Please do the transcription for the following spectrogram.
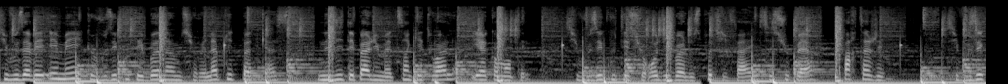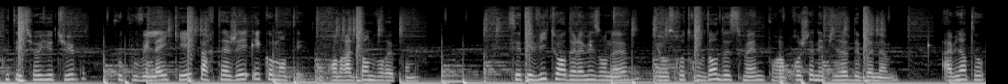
Si vous avez aimé et que vous écoutez Bonhomme sur une appli de podcast, n'hésitez pas à lui mettre 5 étoiles et à commenter. Si vous écoutez sur Audible ou Spotify, c'est super, partagez. Si vous écoutez sur YouTube, vous pouvez liker, partager et commenter. On prendra le temps de vous répondre. C'était Victoire de la Maison Neuve et on se retrouve dans deux semaines pour un prochain épisode de Bonhomme. À bientôt.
